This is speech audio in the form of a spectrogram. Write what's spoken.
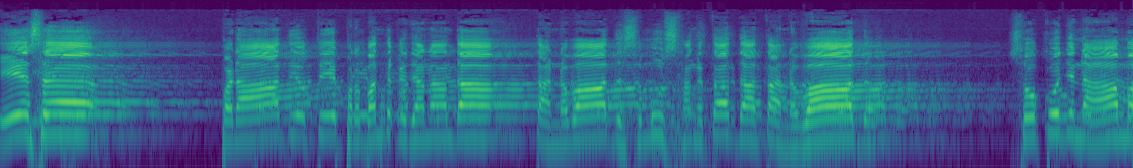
ਇਸ ਪੜਾਅ ਦੇ ਉੱਤੇ ਪ੍ਰਬੰਧਕ ਜਨਾਂ ਦਾ ਧੰਨਵਾਦ, ਸਮੂਹ ਸੰਗਤਾਂ ਦਾ ਧੰਨਵਾਦ ਸੋ ਕੁਝ ਨਾਮ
